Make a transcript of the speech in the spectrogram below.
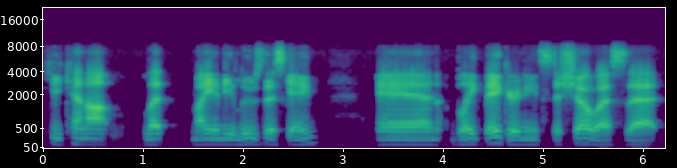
He cannot let Miami lose this game and Blake Baker needs to show us that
